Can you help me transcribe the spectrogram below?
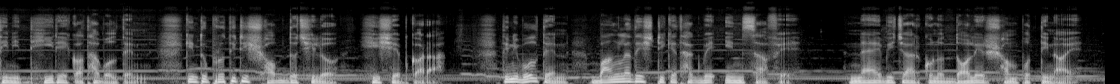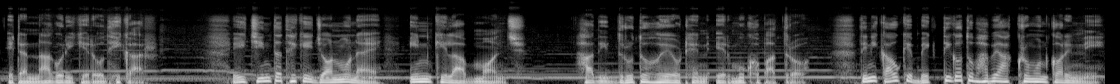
তিনি ধীরে কথা বলতেন, কিন্তু প্রতিটি শব্দ ছিল হিসেব করা। তিনি বলতেন, বাংলাদেশ টিকে থাকবে ইনসাফে। ন্যায় বিচার কোনো দলের সম্পত্তি নয়, এটা নাগরিকের অধিকার। এই চিন্তা থেকেই জন্ম নেয় ইনকিলাব মঞ্চ। হাদি দ্রুত হয়ে ওঠেন এর মুখপাত্র। তিনি কাউকে ব্যক্তিগতভাবে আক্রমণ করেননি।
